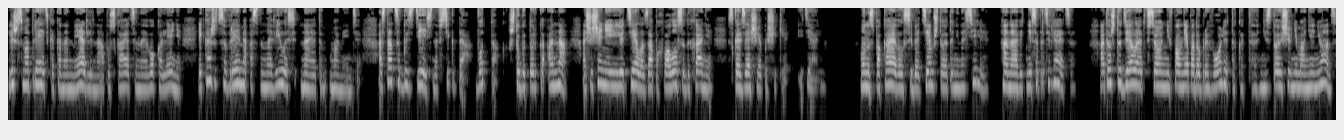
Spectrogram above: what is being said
Лишь смотреть, как она медленно опускается на его колени, и, кажется, время остановилось на этом моменте. Остаться бы здесь навсегда, вот так, чтобы только она, ощущение ее тела, запах волос и дыхание, скользящее по щеке, идеально. Он успокаивал себя тем, что это не насилие, она ведь не сопротивляется. А то, что делает все не вполне по доброй воле, так это не стоящий внимания нюанс.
